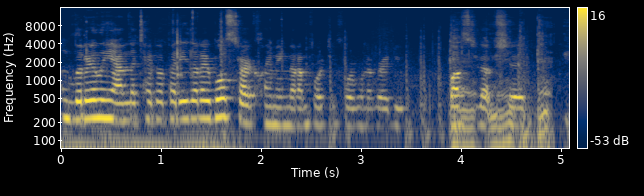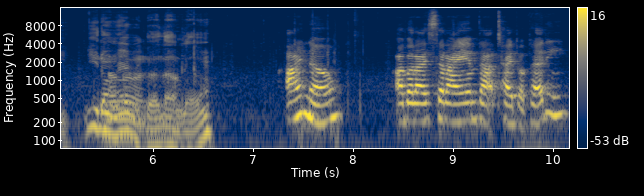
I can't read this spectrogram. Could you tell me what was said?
Literally, I'm the type of petty that I will start claiming that I'm 44 whenever I do busted up no, shit. no, you don't No, ever no, go that low. I know, uh, but I said I am that type of petty.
